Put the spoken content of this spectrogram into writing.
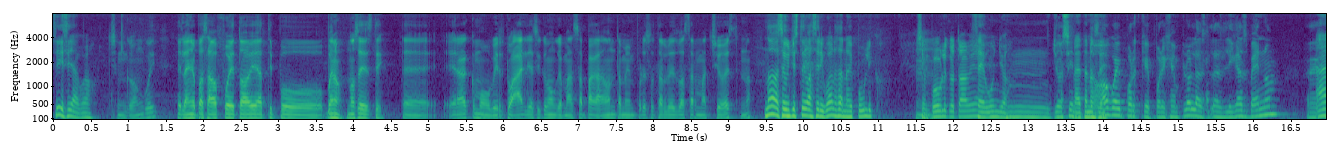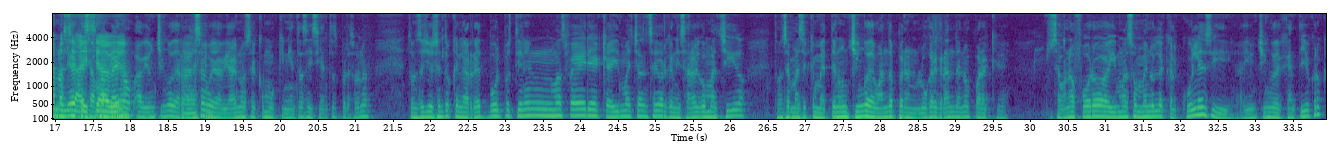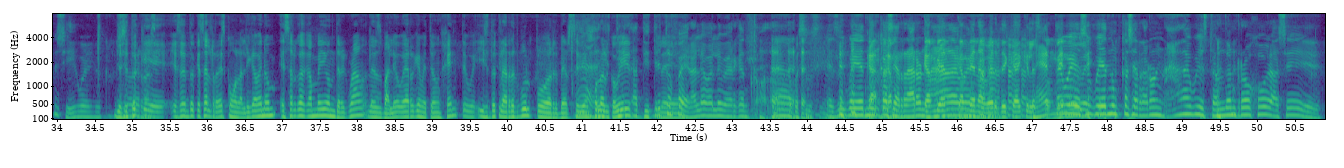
Sí, sí, a huevo. Chingón, güey. El año pasado fue todavía tipo, bueno, no sé este, eh, era como virtual y así como que más apagadón también, por eso tal vez va a estar más chido este, ¿no? No, según yo este va a ser igual, o sea, no hay público. Sin público todavía. Según yo. Mm, yo siento. no güey, porque, por ejemplo, las, las ligas Venom. eh, Ah, no sé, ahí se había. Venom, había un chingo de Había raza, güey. Había, no sé, como 500, 600 personas. Entonces yo siento que en la Red Bull, pues tienen más feria, que hay más chance de organizar algo más chido. Entonces me hace que meten un chingo de banda, pero en un lugar grande, ¿no? Para que pues, sea un aforo ahí más o menos le calcules y hay un chingo de gente. Yo creo que sí, güey. Yo, creo Yo sí va siento que, yo siento que es al revés, como la Liga Venom es algo acá medio underground, les valió verga y metieron gente, güey. Y siento que la Red Bull, por verse bien Ah, por distri- COVID. A Distrito le- Federal le vale verga en todo. Ah, pues eso sí. Esos güeyes nunca cerraron cambian- nada, cambian güey. a ver de cada que les Neta, conviene, güey, esos güey. güeyes nunca cerraron nada, güey. Estando en rojo hace...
